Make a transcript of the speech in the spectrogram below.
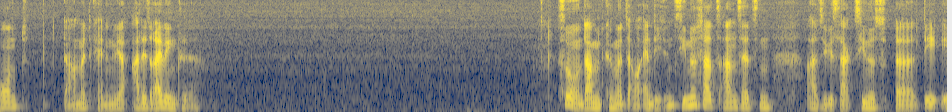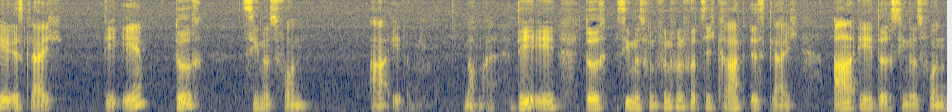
Und damit kennen wir alle drei Winkel. So, und damit können wir jetzt auch endlich den Sinussatz ansetzen. Also wie gesagt, Sinus äh, DE ist gleich DE durch Sinus von AE. Nochmal, DE durch Sinus von 45 Grad ist gleich AE durch Sinus von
